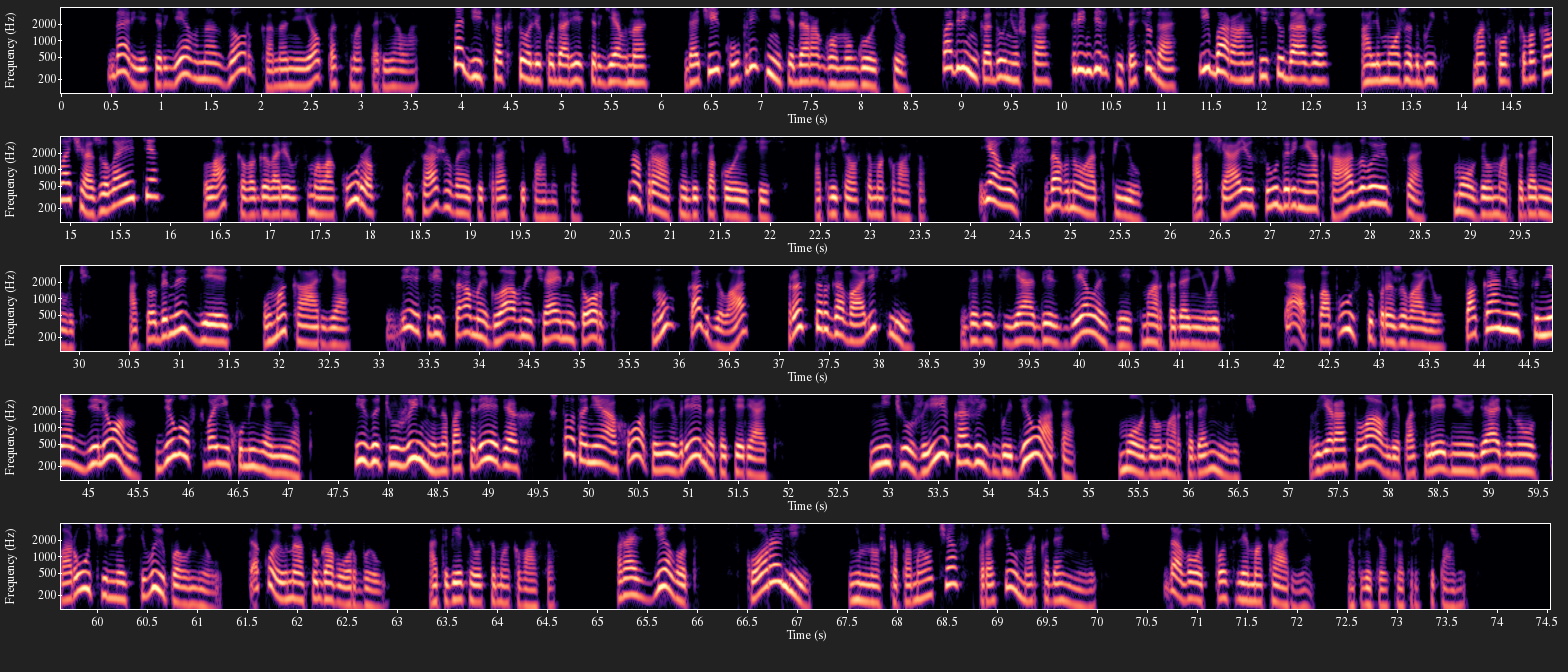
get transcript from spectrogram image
Дарья Сергеевна зорко на нее посмотрела. «Садись как к столику, Дарья Сергеевна. Да чайку плесните дорогому гостю. Подвинь-ка, Дунюшка, крендельки-то сюда, И баранки сюда же. Аль, может быть, московского калача желаете?» Ласково говорил Смолокуров, усаживая Петра Степаныча. «Напрасно беспокоитесь», — отвечал Самоквасов. «Я уж давно отпил. От чаю, сударь, не отказываются», — молвил Марко Данилович. «Особенно здесь, у Макарья. Здесь ведь самый главный чайный торг. Ну, как дела? Расторговались ли?» «Да ведь я без дела здесь, Марко Данилович. Так, попусту проживаю. Пока мест не отделен, делов своих у меня нет. И за чужими на последях что-то неохота и время-то терять. Не чужие, кажись бы, дела-то, молвил Марко Данилович. В Ярославле последнюю дядину порученность выполнил. Такой у нас уговор был, ответил Самоквасов. Раздел от скоро ли? Немножко помолчав, спросил Марко Данилович. Да вот, после Макарья, ответил Петр Степанович.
